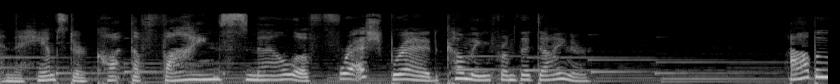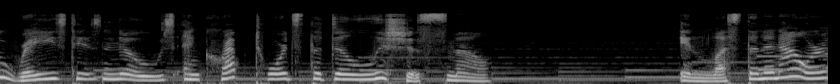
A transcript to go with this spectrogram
and the hamster caught the fine smell of fresh bread coming from the diner. Abu raised his nose and crept towards the delicious smell. In less than an hour,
